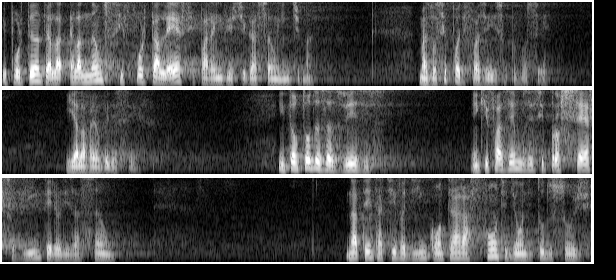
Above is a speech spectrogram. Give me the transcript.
E, portanto, ela, ela não se fortalece para a investigação íntima. Mas você pode fazer isso por você. E ela vai obedecer. Então, todas as vezes em que fazemos esse processo de interiorização, na tentativa de encontrar a fonte de onde tudo surge,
